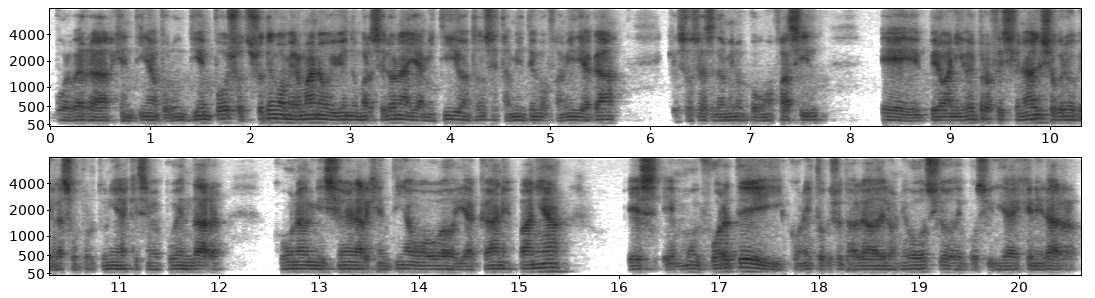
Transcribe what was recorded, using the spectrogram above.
volver a Argentina por un tiempo. Yo, yo tengo a mi hermano viviendo en Barcelona y a mi tío, entonces también tengo familia acá, que eso se hace también un poco más fácil. Eh, pero a nivel profesional yo creo que las oportunidades que se me pueden dar con una admisión en Argentina y acá en España es, es, muy fuerte y con esto que yo te hablaba de los negocios, de posibilidad de generar,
